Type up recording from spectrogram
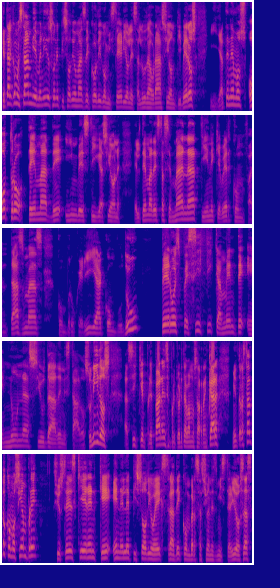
¿Qué tal? ¿Cómo están? Bienvenidos a un episodio más de Código Misterio. Les saluda Horacio Ontiveros y ya tenemos otro tema de investigación. El tema de esta semana tiene que ver con fantasmas, con brujería, con vudú, pero específicamente en una ciudad en Estados Unidos. Así que prepárense porque ahorita vamos a arrancar. Mientras tanto, como siempre, si ustedes quieren que en el episodio extra de Conversaciones Misteriosas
